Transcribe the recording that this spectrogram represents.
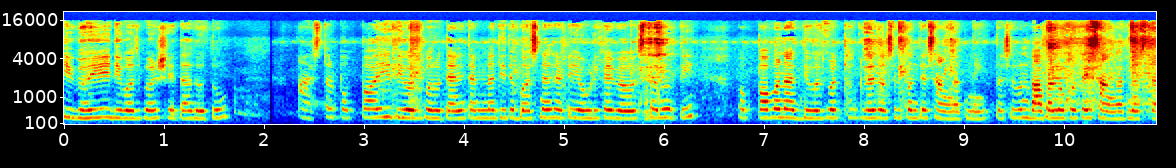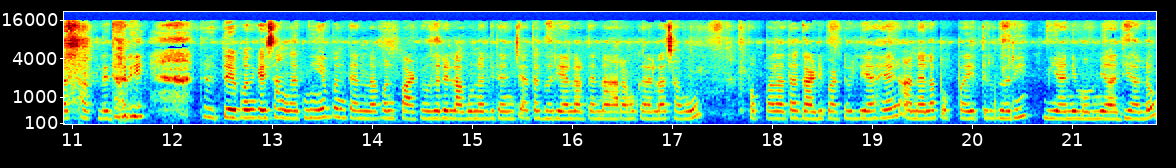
तिघंही दिवसभर शेतात होतो. आज तर पप्पाही दिवसभर होते आणि त्यांना तिथे बसण्यासाठी एवढी काही व्यवस्था नव्हती. पप्पा पण आज दिवसभर थकलेच असेल पण ते सांगत नाही. तसे पण बाबा लोक काही सांगत नसतात थकले तरी. तर ते पण काही सांगत नाही आहे पण त्यांना पण पाठ वगैरे लागून आली त्यांची. आता घरी आल्यावर त्यांना आराम करायला सांगू. पप्पाला आता गाडी पाठवली आहे. आणायला पप्पा येतील घरी. मी आणि मम्मी आधी आलो.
